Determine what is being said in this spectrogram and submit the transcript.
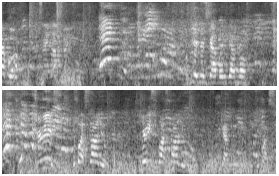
acabou. O que nesse cabo ele acabou? Juiz, o Bascalho. Juiz, o Bascalho. Acabou o que passa.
